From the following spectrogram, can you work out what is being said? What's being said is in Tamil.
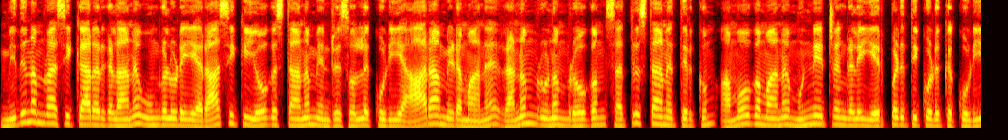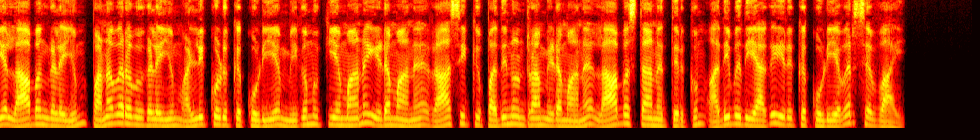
மிதுனம் ராசிக்காரர்களான உங்களுடைய ராசிக்கு யோகஸ்தானம் என்று சொல்லக்கூடிய ஆறாம் இடமான ரணம் ருணம் ரோகம் சத்ருஸ்தானத்திற்கும் அமோகமான முன்னேற்றங்களை ஏற்படுத்திக் கொடுக்கக்கூடிய லாபங்களையும் பணவரவுகளையும் அள்ளிக் கொடுக்கக்கூடிய மிக முக்கியமான இடமான ராசிக்கு பதினொன்றாம் இடமான லாபஸ்தானத்திற்கும் அதிபதியாக இருக்கக்கூடியவர் செவ்வாய்.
